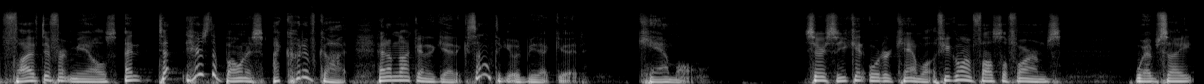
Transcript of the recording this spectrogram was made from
five different meals, and t- here's the bonus: I could have got, and I'm not gonna get it because I don't think it would be that good. Camel. Seriously, you can order camel if you go on Fossil Farms website.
